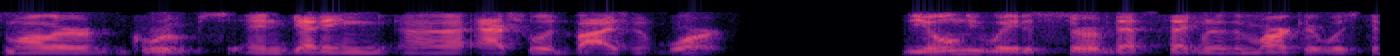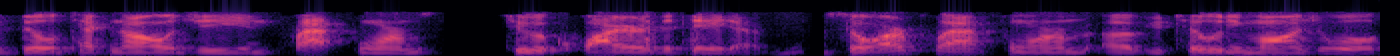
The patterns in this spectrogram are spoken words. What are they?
smaller groups and getting uh, actual advisement work. The only way to serve that segment of the market was to build technology and platforms to acquire the data. So our platform of utility module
